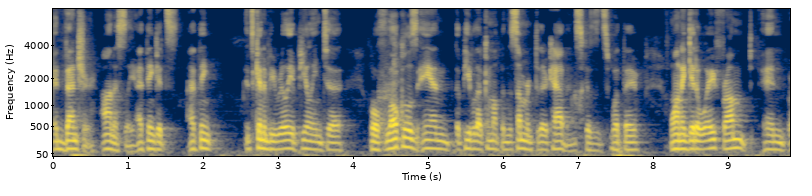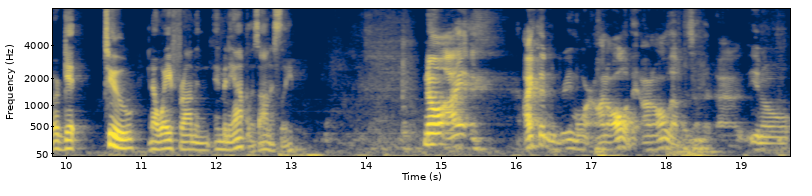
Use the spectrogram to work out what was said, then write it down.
adventure. Honestly, I think it's I think it's going to be really appealing to both locals and the people that come up in the summer to their cabins because it's what they want to get away from and or get to and away from in, in Minneapolis. Honestly, No, I I couldn't agree more on all of it, on all levels of it. Uh, you know,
